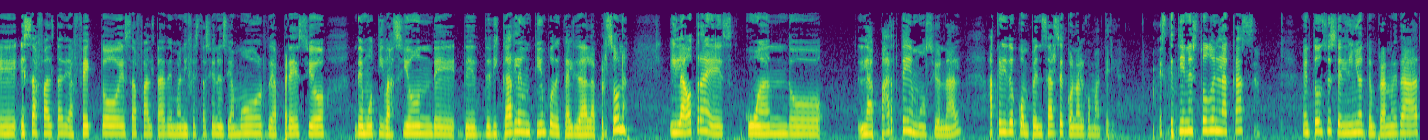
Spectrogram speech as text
Eh, esa falta de afecto, esa falta de manifestaciones de amor, de aprecio, de motivación, de, de dedicarle un tiempo de calidad a la persona. Y la otra es cuando la parte emocional ha querido compensarse con algo material es que tienes todo en la casa. Entonces el niño a temprana edad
